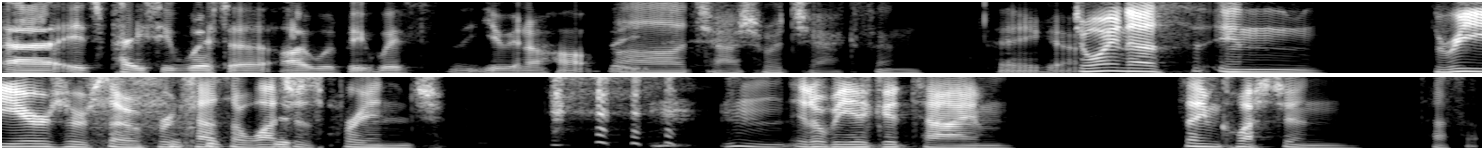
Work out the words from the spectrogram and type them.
uh, it's Pacey Witter, I would be with you in a heartbeat. Ah, Joshua Jackson. There you go. Join us in three years or so for Tessa watches Fringe. It'll be a good time. Same question, Tessa.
